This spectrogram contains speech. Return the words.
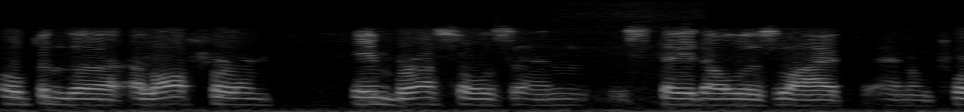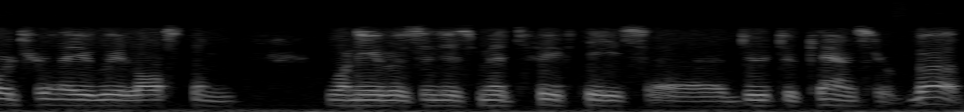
opened a, a law firm in Brussels and stayed all his life. And unfortunately, we lost him when he was in his mid 50s uh, due to cancer. But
